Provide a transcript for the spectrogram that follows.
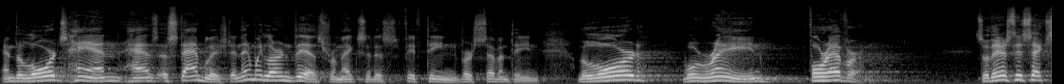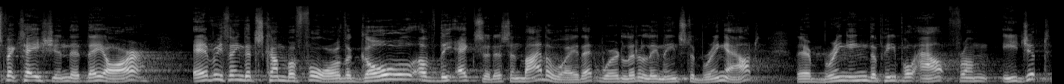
And the Lord's hand has established. And then we learn this from Exodus 15, verse 17 the Lord will reign forever. So there's this expectation that they are everything that's come before, the goal of the Exodus, and by the way, that word literally means to bring out. They're bringing the people out from Egypt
